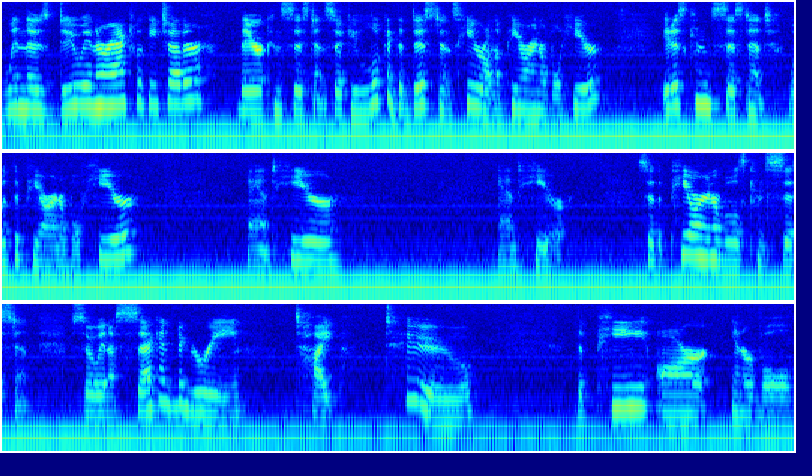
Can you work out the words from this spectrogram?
when those do interact with each other they are consistent. So if you look at the distance here on the PR interval here it is consistent with the PR interval here and here and here. So the PR interval is consistent so in a second degree type 2, the PR interval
